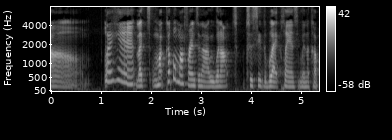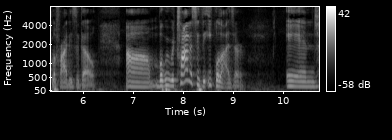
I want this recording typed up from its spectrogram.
um like yeah like my, a couple of my friends and i we went out to see the black klansman a couple of fridays ago um but we were trying to see the equalizer and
